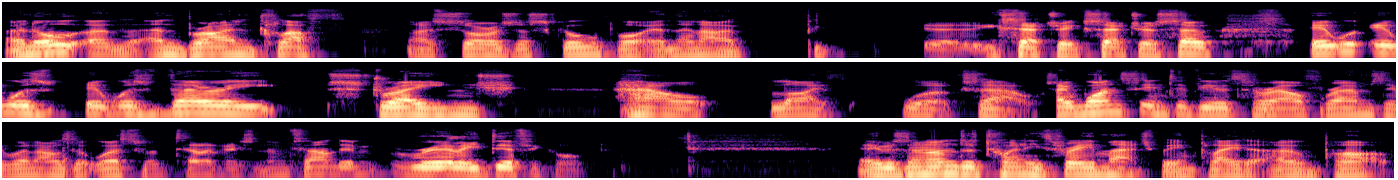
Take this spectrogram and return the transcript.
and all and, and, Brian Clough I saw as a schoolboy, and then I etc. Uh, etc. Et so it it was it was very strange how life works out. I once interviewed Sir Alf Ramsey when I was at Westward Television and found him really difficult. It was an under 23 match being played at home park.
